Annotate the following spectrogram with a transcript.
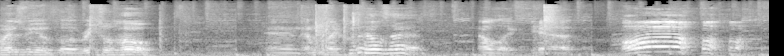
reminds me of uh, Rachel Ho. And I'm like, who the hell's that? I was like, yeah. Oh!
